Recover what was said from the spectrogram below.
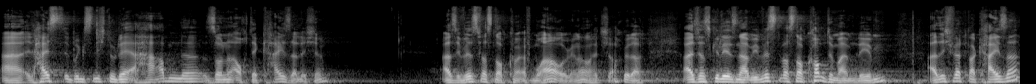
Äh, heißt übrigens nicht nur der Erhabene, sondern auch der Kaiserliche. Also ihr wisst, was noch kommt. Wow, genau, hätte ich auch gedacht. Als ich das gelesen habe, ihr wisst, was noch kommt in meinem Leben. Also ich werde mal Kaiser.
